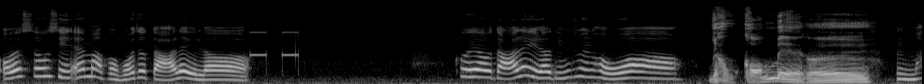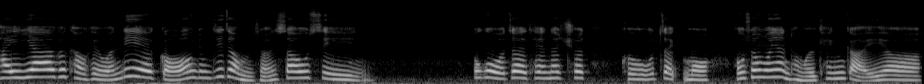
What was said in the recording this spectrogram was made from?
我一收線，Emma 婆婆就打嚟啦。佢又打嚟啦，點算好啊？又講咩佢？唔係啊，佢求其揾啲嘢講，總之就唔想收線。不過我真係聽得出佢好寂寞，好想揾人同佢傾偈啊。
